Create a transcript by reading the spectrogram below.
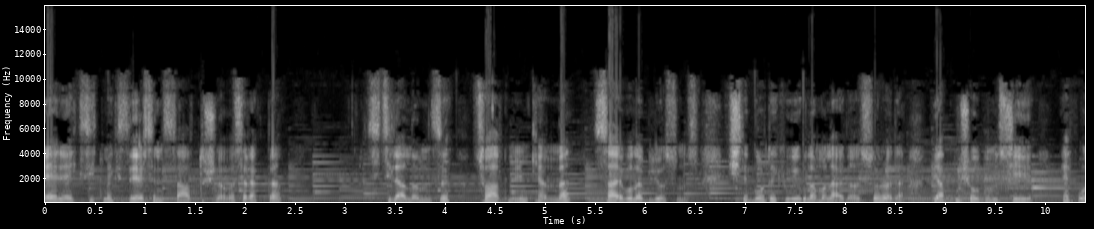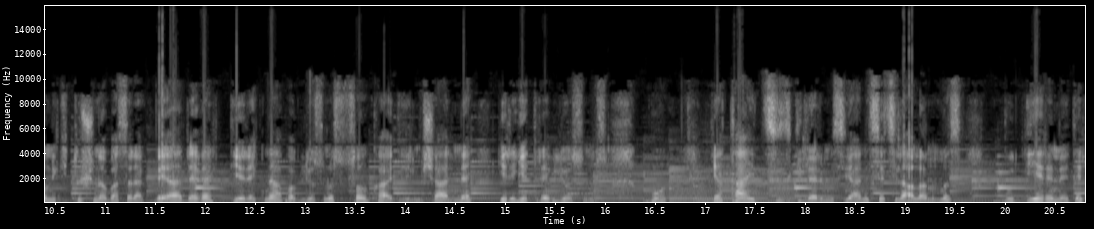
Eğer eksiltmek isterseniz alt tuşuna basarak da stil alanınızı çoğaltma imkanına sahip olabiliyorsunuz. İşte buradaki uygulamalardan sonra da yapmış olduğunuz şeyi F12 tuşuna basarak veya revert diyerek ne yapabiliyorsunuz? Son kaydedilmiş haline geri getirebiliyorsunuz. Bu yatay çizgilerimiz yani stil alanımız. Bu diğeri nedir?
